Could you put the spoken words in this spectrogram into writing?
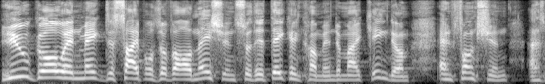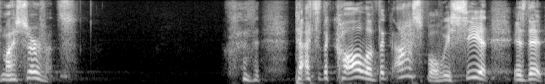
You go and make disciples of all nations so that they can come into my kingdom and function as my servants. That's the call of the gospel. We see it is that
